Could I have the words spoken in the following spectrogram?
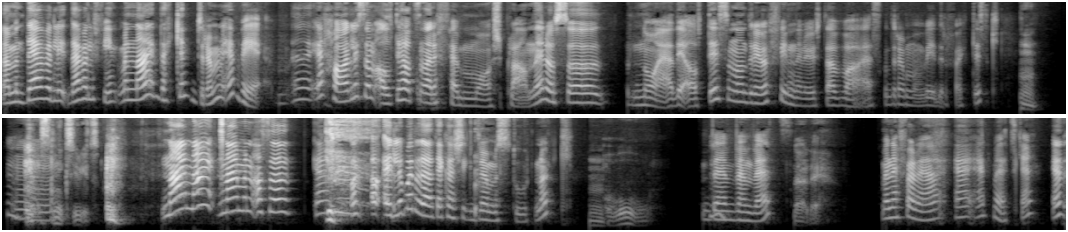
Nei, men det er, veldig, det er veldig fint. Men nei, det er ikke en drøm. Jeg vet eh, Jeg har liksom alltid hatt sånne femårsplaner, og så når jeg de alltid. Så nå driver jeg og finner ut av hva jeg skal drømme om videre, faktisk. Mm. Mm. Snikskryt. Nei, nei, nei, men altså ja. Eller bare det at jeg kanskje ikke drømmer stort nok. Oh, Det, hvem vet? det er det. Men jeg føler jeg Jeg, jeg vet ikke. Jeg,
